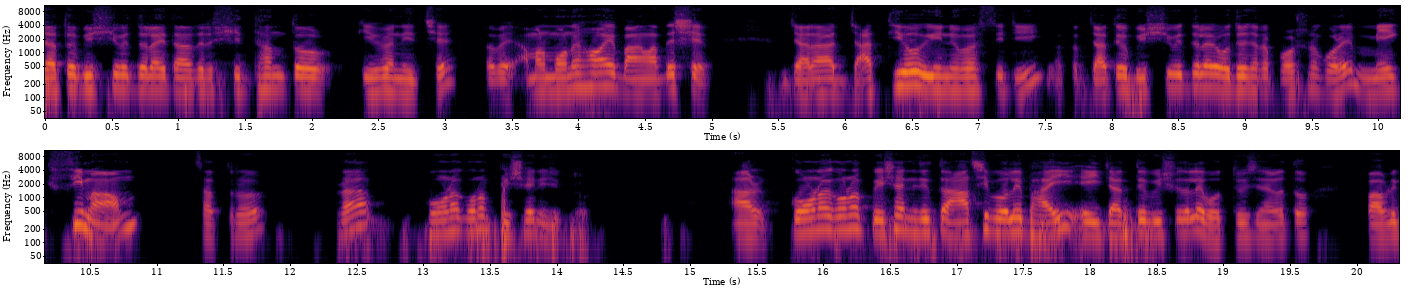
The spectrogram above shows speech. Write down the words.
জাতীয় বিশ্ববিদ্যালয় তাদের সিদ্ধান্ত কীভাবে নিচ্ছে। তবে আমার মনে হয় বাংলাদেশের যারা জাতীয় ইউনিভার্সিটি অর্থাৎ জাতীয় বিশ্ববিদ্যালয়ের অধীনে যারা পড়াশোনা করে মেক্সিমাম ছাত্ররা কোনো না কোনো পেশায় নিযুক্ত। আর কোনো না কোনো পেশায় নিযুক্ত আছি বলে ভাই এই জাতীয় বিশ্ববিদ্যালয়ে ভর্তি হইছি। নাহলে তো পাবলিক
